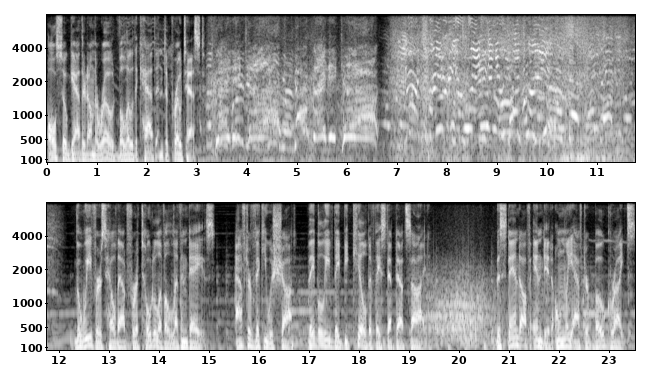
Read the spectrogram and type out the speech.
also gathered on the road below the cabin to protest. The Weavers held out for a total of 11 days. After Vicki was shot, they believed they'd be killed if they stepped outside. The standoff ended only after Bo Gritz,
